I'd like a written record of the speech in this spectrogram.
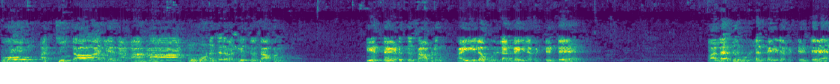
ஓம் அச்சுதாய நமஹா. மூணு தடவை தீர்த்தம் சாப்பிடணும். தீர்த்தம் எடுத்து சாப்பிடுங்க. கையில உள்ளங்கையில விட்டுண்டு வலது உள்ளங்கையில விட்டுண்டு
